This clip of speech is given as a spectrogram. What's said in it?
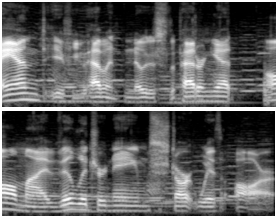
And if you haven't noticed the pattern yet, all my villager names start with R.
